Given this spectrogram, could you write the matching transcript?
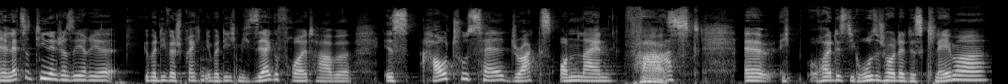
Eine letzte Teenager-Serie, über die wir sprechen, über die ich mich sehr gefreut habe, ist How to Sell Drugs Online Fast. Fast. Äh, ich, heute ist die große Show der Disclaimer.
